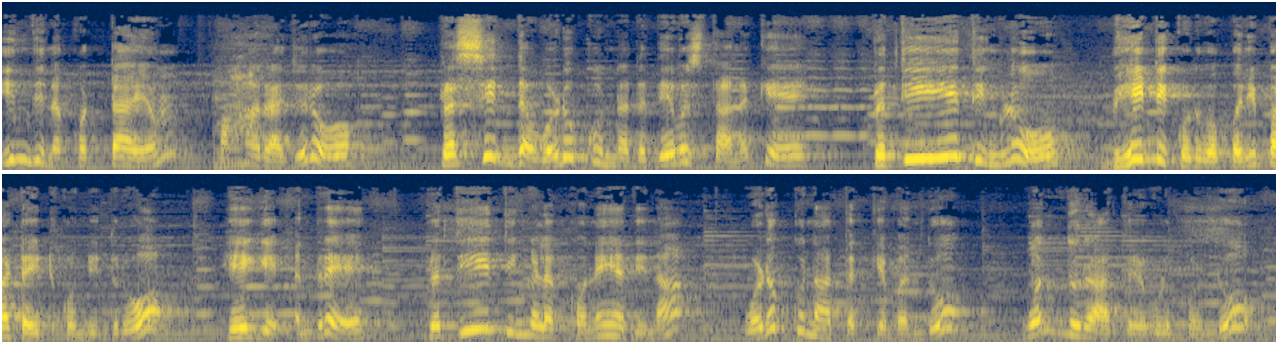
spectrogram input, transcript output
ಇಂದಿನ ಕೊಟ್ಟಾಯಂ ಮಹಾರಾಜರು ಪ್ರಸಿದ್ಧ ಒಡುಕುನ್ನದ ದೇವಸ್ಥಾನಕ್ಕೆ ಪ್ರತಿ ತಿಂಗಳು ಭೇಟಿ ಕೊಡುವ ಪರಿಪಾಠ ಇಟ್ಕೊಂಡಿದ್ರು ಹೇಗೆ ಅಂದರೆ ಪ್ರತಿ ತಿಂಗಳ ಕೊನೆಯ ದಿನ ಒಡಕುನಾಥಕ್ಕೆ ಬಂದು ಒಂದು ರಾತ್ರಿ ಉಳ್ಕೊಂಡು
